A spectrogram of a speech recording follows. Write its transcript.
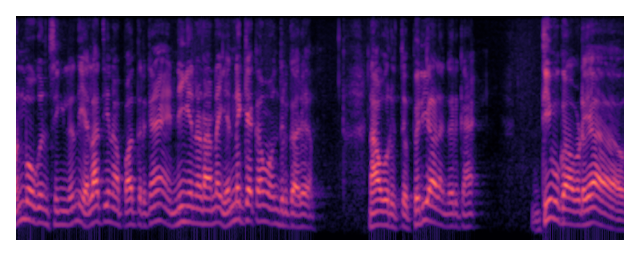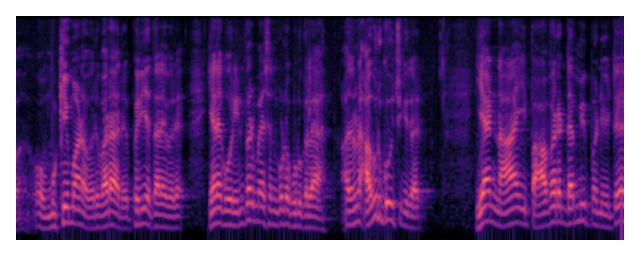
மன்மோகன் சிங்லேருந்து எல்லாத்தையும் நான் பார்த்துருக்கேன். நீங்கள் என்னடான்னா என்ன கேட்காம வந்திருக்காரு. நான் ஒரு பெரிய ஆளுங்க இருக்கேன். திமுகவுடைய முக்கியமானவர் வராரு பெரிய தலைவர். எனக்கு ஒரு இன்ஃபர்மேஷன் கூட கொடுக்கல. அதனால் அவர் கோச்சிக்கிறார் ஏன்னா இப்போ அவரை டம்மி பண்ணிவிட்டு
